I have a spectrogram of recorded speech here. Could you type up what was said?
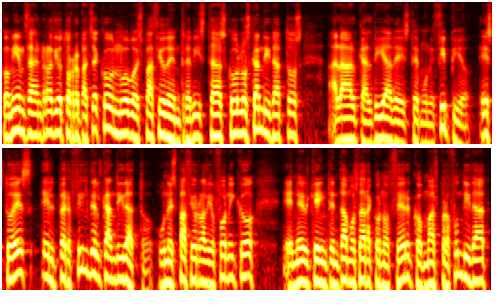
Comienza en Radio Torre Pacheco un nuevo espacio de entrevistas con los candidatos a la alcaldía de este municipio. Esto es El perfil del candidato, un espacio radiofónico en el que intentamos dar a conocer con más profundidad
